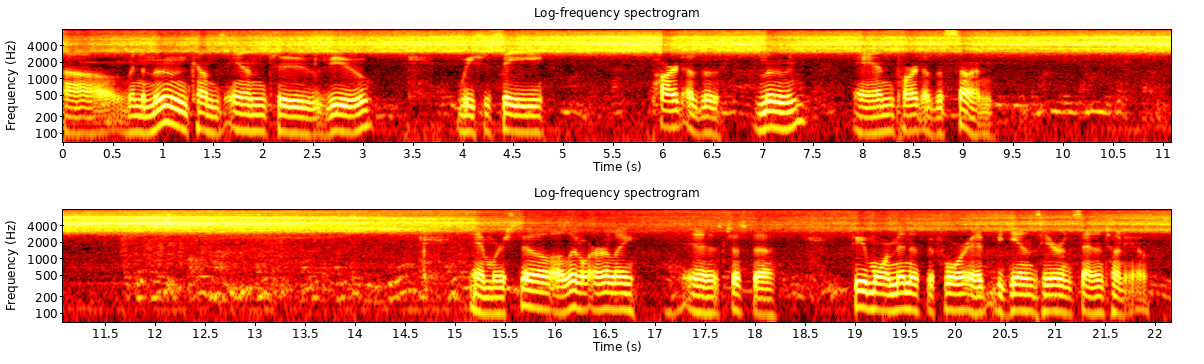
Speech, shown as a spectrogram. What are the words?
Uh, when the moon comes into view, we should see part of the moon and part of the sun. And we're still a little early. It's just a few more minutes before it begins here in San Antonio.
